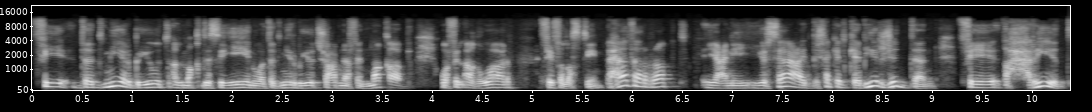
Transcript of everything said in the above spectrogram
في تدمير بيوت المقدسيين وتدمير بيوت شعبنا في النقب وفي الأغوار في فلسطين. هذا الربط يعني يساعد بشكل كبير جدا في تحريض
